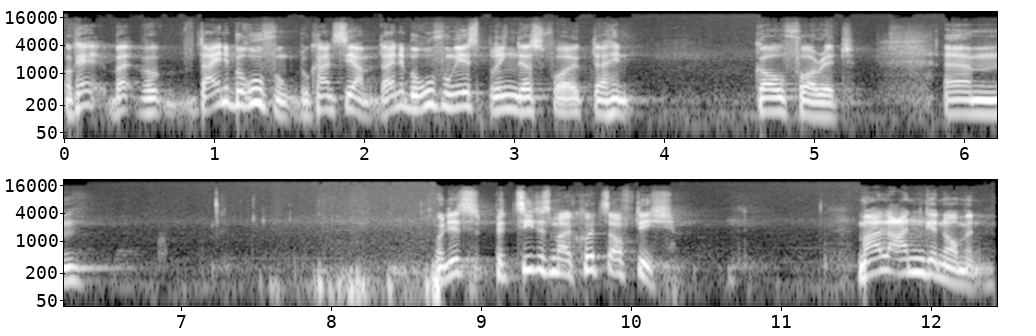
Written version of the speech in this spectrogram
Okay, deine Berufung, du kannst sie haben. Deine Berufung ist, bring das Volk dahin. Go for it. Ähm und jetzt bezieht es mal kurz auf dich. Mal angenommen,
